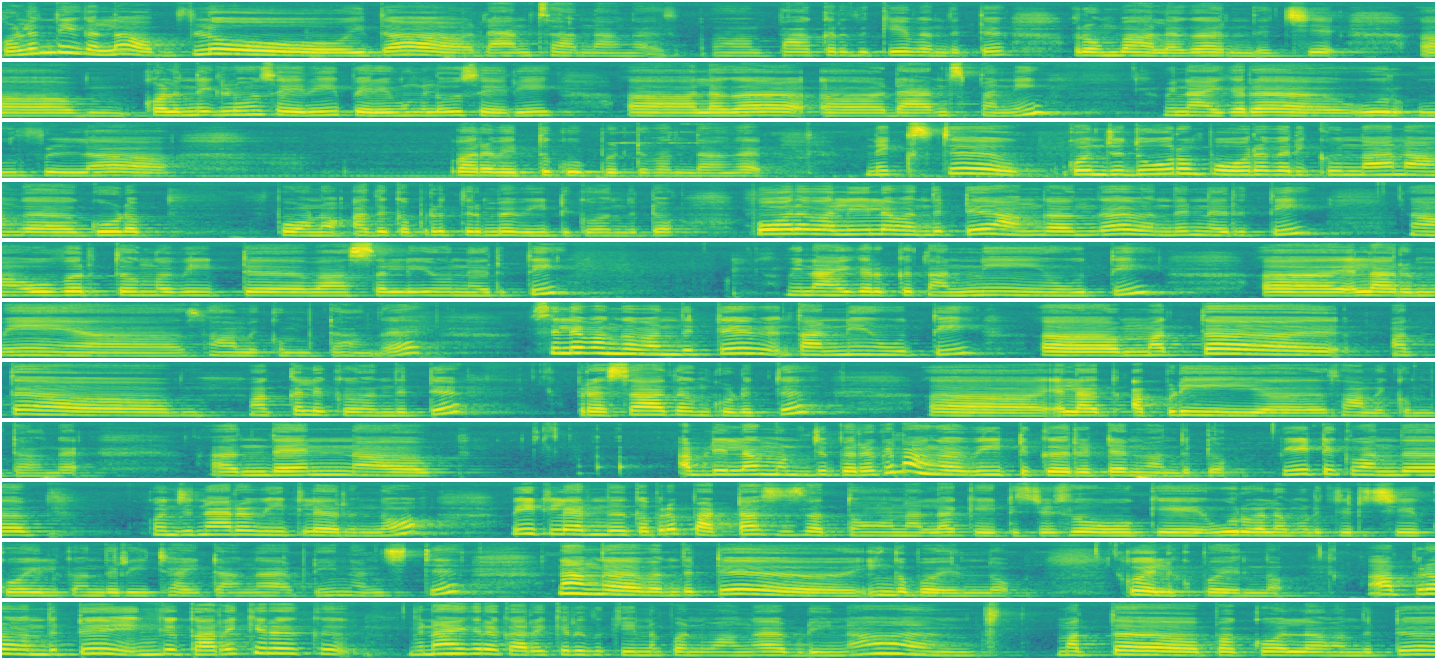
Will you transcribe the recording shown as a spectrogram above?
குழந்தைகள்லாம் அவ்வளோ இதாக டான்ஸ் ஆடினாங்க. பார்க்குறதுக்கே வந்துட்டு ரொம்ப அழகாக இருந்துச்சு. குழந்தைகளும் சரி பெரியவங்களும் சரி அழகாக அழகா டான்ஸ் பண்ணி விநாயகரை ஊர் ஊர் ஃபுல்லாக வரவேற்று கூப்பிட்டு வந்தாங்க. நெக்ஸ்ட்டு கொஞ்சம் தூரம் போகிற வரைக்கும் தான் நாங்கள் கூட போனோம். அதுக்கப்புறம் திரும்ப வீட்டுக்கு வந்துட்டோம். போகிற வழியில் வந்துட்டு அங்கங்கே வந்து நிறுத்தி ஒவ்வொருத்தவங்க வீட்டு வாசல்லையும் நிறுத்தி விநாயகருக்கு தண்ணி ஊற்றி எல்லாருமே சாமி கும்பிட்டாங்க. சிலவங்க வந்துட்டு தண்ணி ஊற்றி மற்ற மற்ற மக்களுக்கு வந்துட்டு பிரசாதம் கொடுத்து எல்லா அப்படி சாமி கும்பிட்டாங்க. அண்ட் தென் அப்படிலாம் முடிஞ்ச பிறகு நாங்கள் வீட்டுக்கு ரிட்டர்ன் வந்துட்டோம். வீட்டுக்கு வந்த கொஞ்ச நேரம் வீட்டில் இருந்தோம். வீட்டில் இருந்ததுக்கப்புறம் பட்டாசு சத்தம் நல்லா கேட்டுச்சு. ஸோ ஓகே ஊர்வலம் முடிஞ்சிருச்சு கோயிலுக்கு வந்து ரீச் ஆகிட்டாங்க அப்படின்னு நினச்சிட்டு நாங்கள் வந்துட்டு இங்கே போயிருந்தோம். கோயிலுக்கு போயிருந்தோம். அப்புறம் வந்துட்டு இங்கே கரைக்கிறதுக்கு விநாயகரை கரைக்கிறதுக்கு என்ன பண்ணுவாங்க அப்படின்னா மற்ற பக்கம் எல்லாம் வந்துட்டு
